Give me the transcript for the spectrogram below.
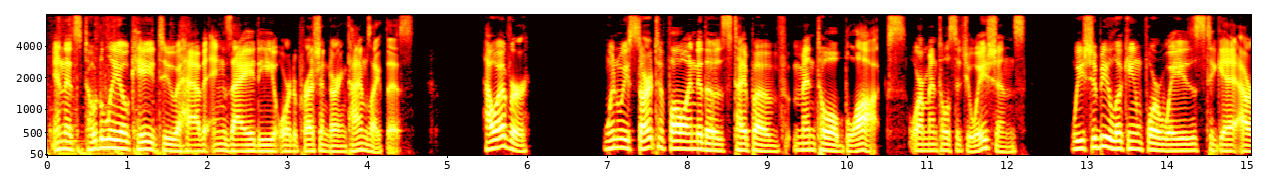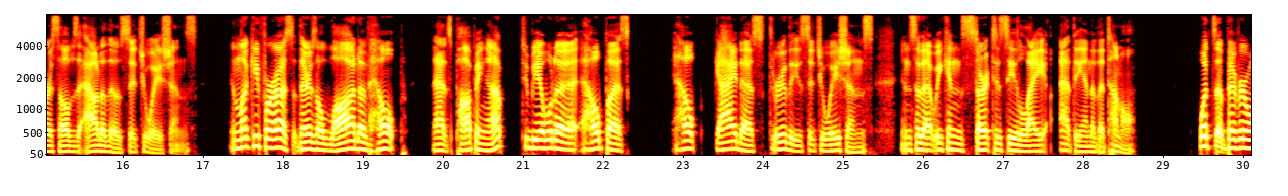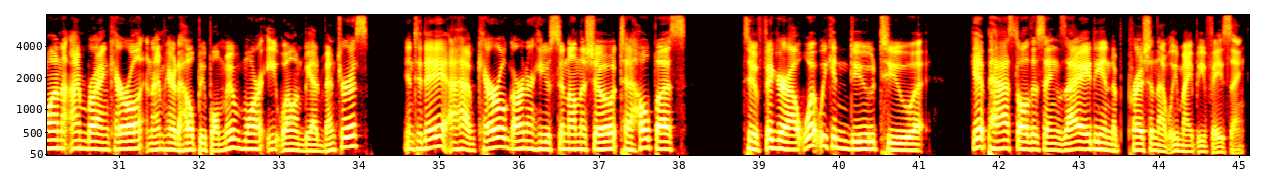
and it's totally okay to have anxiety or depression during times like this. However, when we start to fall into those type of mental blocks or mental situations, we should be looking for ways to get ourselves out of those situations. And lucky for us, there's a lot of help that's popping up to be able to help us help guide us through these situations and so that we can start to see light at the end of the tunnel. What's up, everyone? I'm Brian Carroll, and I'm here to help people move more, eat well, and be adventurous. And today I have Carol Garner Houston on the show to help us to figure out what we can do to get past all this anxiety and depression that we might be facing.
